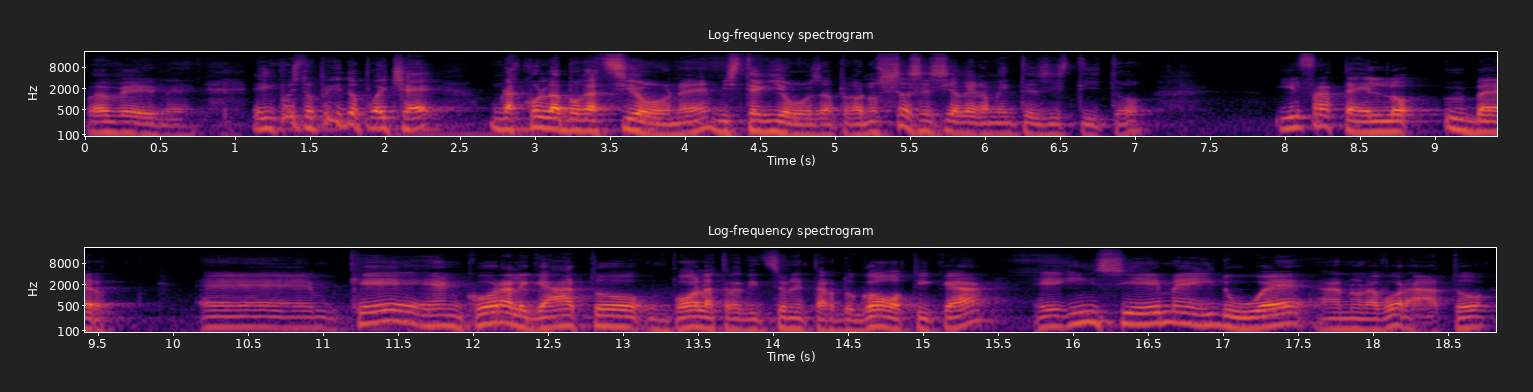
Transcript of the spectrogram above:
Va bene. E in questo periodo poi c'è una collaborazione misteriosa, però non si sa se sia veramente esistito. Il fratello Hubert, eh, che è ancora legato un po' alla tradizione tardogotica e insieme i due hanno lavorato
